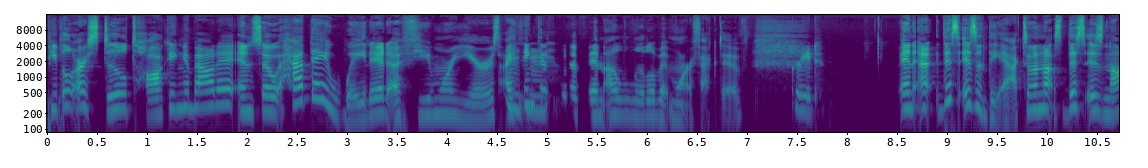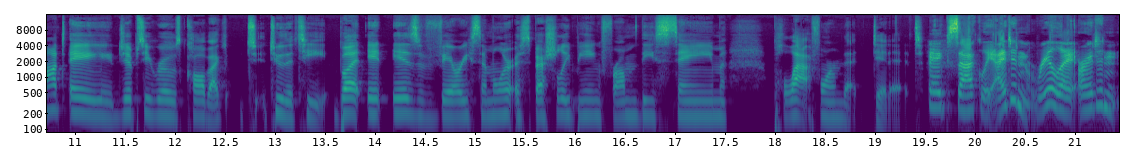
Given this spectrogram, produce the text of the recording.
people are still talking about it. And so, had they waited a few more years, I think Mhm. this would have been a little bit more effective Agreed. And uh, this isn't the act and i'm not this is not a gypsy rose callback to, to the t but it is very similar especially being from the same platform that did it Exactly. I didn't realize, or I didn't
